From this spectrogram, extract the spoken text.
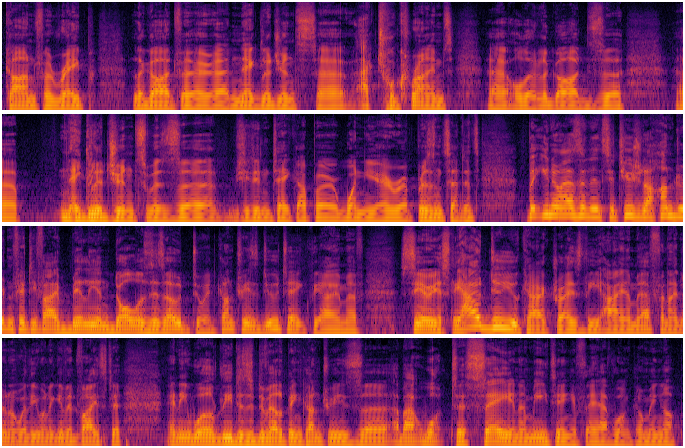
Kahn for rape, Lagarde for uh, negligence, uh, actual crimes, although Lagarde's negligence was she didn't take up a one year prison sentence. But you know, as an institution, $155 billion is owed to it. Countries do take the IMF seriously. How do you characterize the IMF? And I don't know whether you want to give advice to any world leaders of developing countries uh, about what to say in a meeting if they have one coming up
